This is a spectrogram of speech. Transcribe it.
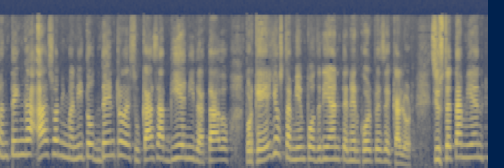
mantenga a su animalito dentro de su casa bien hidratado, porque ellos también podrían tener golpes de calor. Si usted también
